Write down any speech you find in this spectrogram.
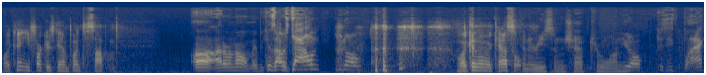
Why can't you fuckers get on point to stop him? Uh, I don't know. Maybe because I was down. You know. Why can't I have a castle? I'm Gonna read some chapter 1. You know, because he's black.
